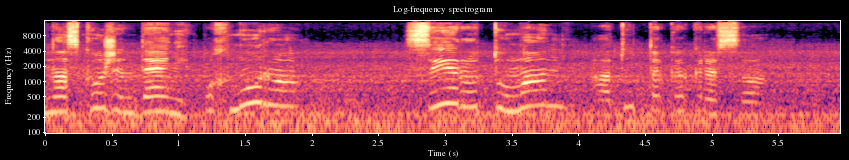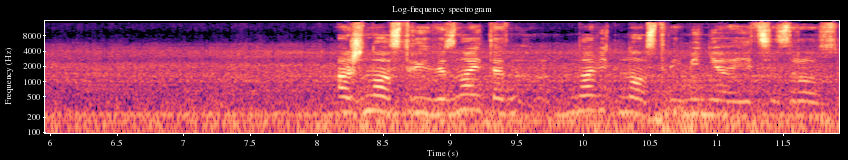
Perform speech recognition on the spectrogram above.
У нас кожен день похмуро, сиро, туман, а тут така краса. Аж настрій, ви знаєте, навіть настрій міняється зразу.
